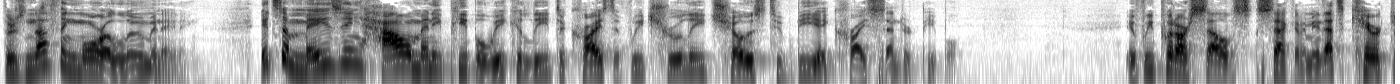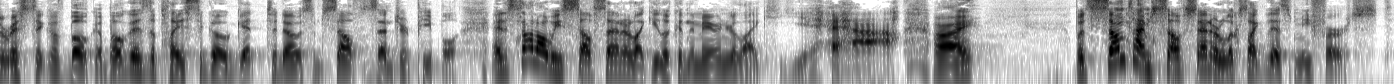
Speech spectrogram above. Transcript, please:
There's nothing more illuminating. It's amazing how many people we could lead to Christ if we truly chose to be a Christ centered people if we put ourselves second. I mean, that's characteristic of Boca. Boca is the place to go get to know some self centered people. And it's not always self centered, like you look in the mirror and you're like, yeah, all right? But sometimes self centered looks like this me first.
